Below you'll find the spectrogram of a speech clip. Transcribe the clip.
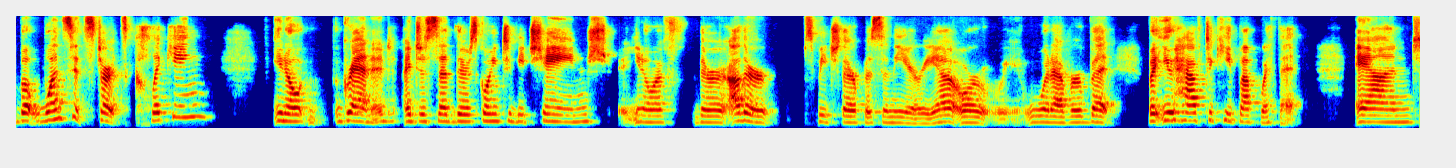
But once it starts clicking, you know, granted, I just said there's going to be change, you know, if there are other speech therapists in the area or whatever, but but you have to keep up with it. And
